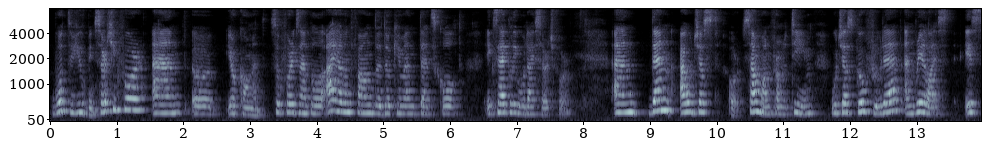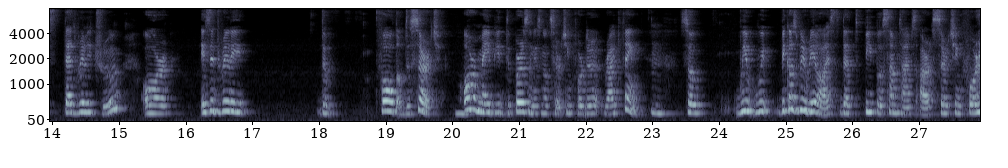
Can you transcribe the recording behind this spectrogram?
what you've been searching for and uh, your comment. So, for example, I haven't found the document that's called exactly what I searched for. And then I would just, or someone from the team would just go through that and realize is that really true? Or is it really the fault of the search? Hmm. Or maybe the person is not searching for the right thing. Hmm. So we, we because we realized that people sometimes are searching for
